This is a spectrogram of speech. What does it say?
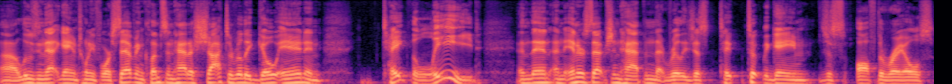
uh, losing that game 24 7. Clemson had a shot to really go in and take the lead, and then an interception happened that really just t- took the game just off the rails.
